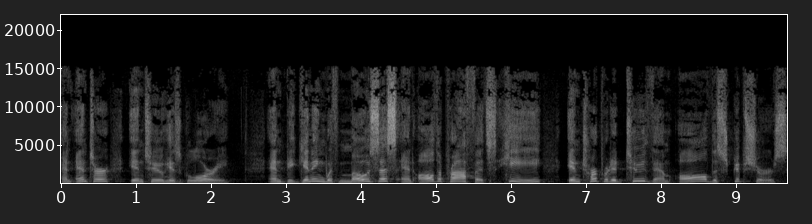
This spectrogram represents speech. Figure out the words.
and enter into his glory? And beginning with Moses and all the prophets, he interpreted to them all the scriptures,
